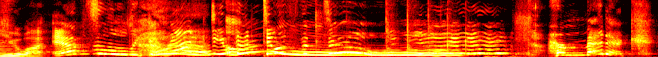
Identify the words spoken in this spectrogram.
You are absolutely correct. You got two for oh. two. Yay. Hermetic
